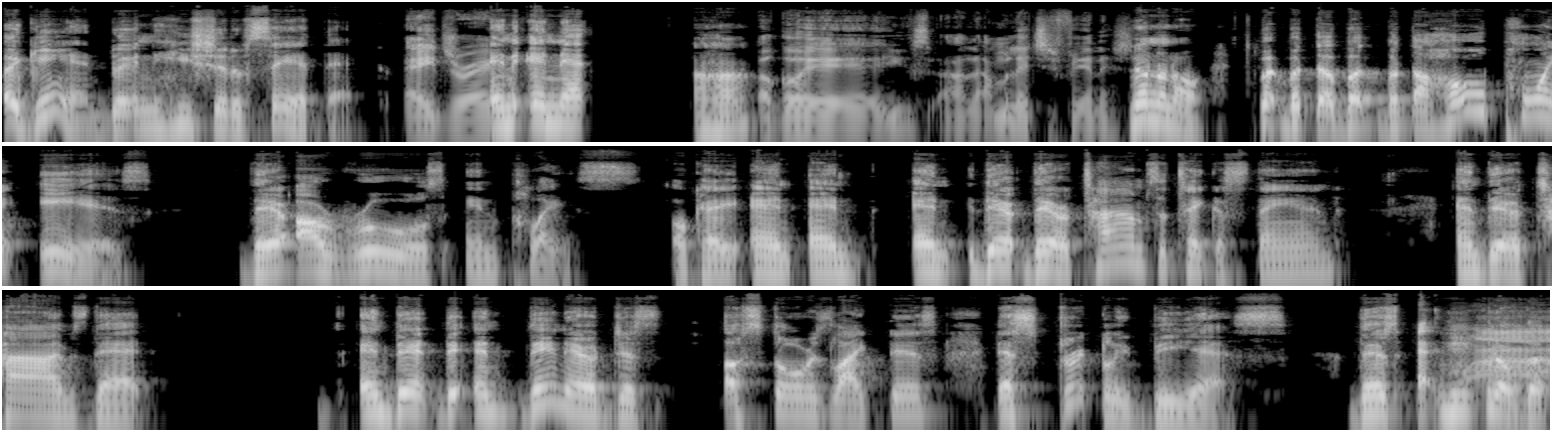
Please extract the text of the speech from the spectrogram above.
again. Then he should have said that. Hey, Dre. And in that, uh huh. oh, go ahead. You, I'm gonna let you finish. No, no, no. But but the but but the whole point is there are rules in place. Okay, and and and there there are times to take a stand, and there are times that, and then and then there are just uh, stories like this that's strictly BS. There's you know the,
